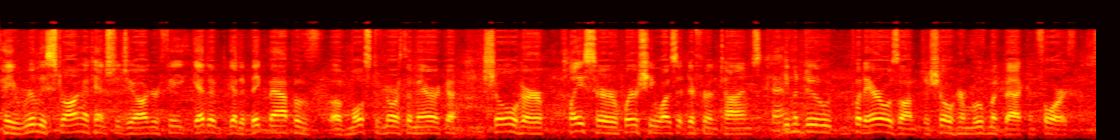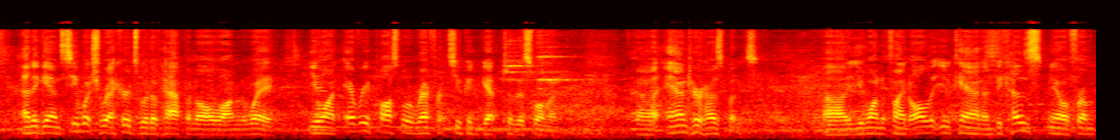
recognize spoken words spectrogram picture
pay really strong attention to geography, get a, get a big map of, of most of North America, show her, place her where she was at different times, Okay. even do put arrows on to show her movement back and forth. And again, see which records would have happened all along the way. You want every possible reference you can get to this woman uh, and her husband's. Uh, you want to find all that you can, and because you know from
